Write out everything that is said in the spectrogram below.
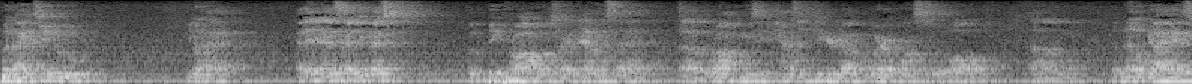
but I do, you know, I, I think that's, the big problem right now is that uh, rock music hasn't figured out where it wants to evolve. Um, the metal guys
